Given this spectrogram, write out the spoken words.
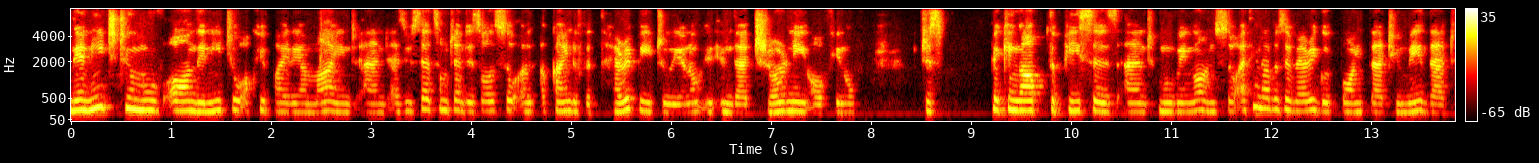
they need to move on they need to occupy their mind and as you said sometimes it's also a, a kind of a therapy to you know in, in, that journey of you know just picking up the pieces and moving on so i think that was a very good point that you made that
